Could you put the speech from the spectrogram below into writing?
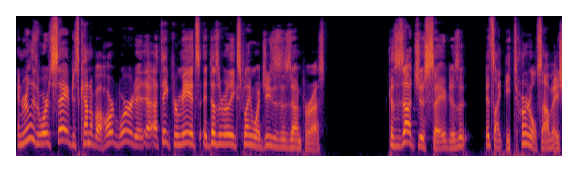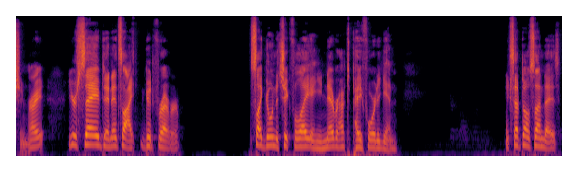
And really, the word saved is kind of a hard word. I think for me, it's, it doesn't really explain what Jesus has done for us. Because it's not just saved, is it? It's like eternal salvation, right? You're saved and it's like good forever. It's like going to Chick fil A and you never have to pay for it again, except on Sundays.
